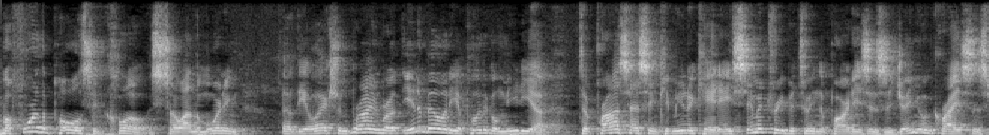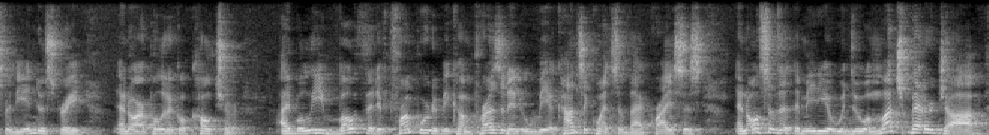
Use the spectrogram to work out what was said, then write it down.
before the polls had closed. So on the morning of the election, Brian wrote The inability of political media to process and communicate asymmetry between the parties is a genuine crisis for the industry and our political culture. I believe both that if Trump were to become president, it would be a consequence of that crisis, and also that the media would do a much better job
